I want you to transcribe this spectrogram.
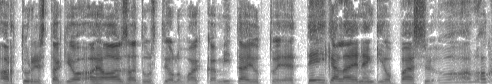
Arturistakin on ihan ansaitusti ollut vaikka mitä juttuja. Ja teikäläinenkin on päässyt, onko,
